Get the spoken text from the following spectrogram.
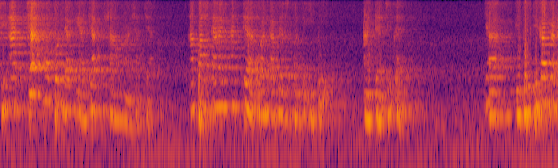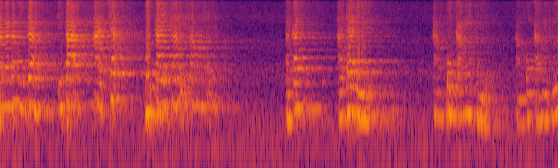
diajak maupun tidak diajak sama saja. Apa sekarang ada orang kafir seperti itu? Ada juga. Ya dibuktikan kadang-kadang sudah kita ajak berkali-kali sama saja. Bahkan ada di kampung kami dulu. Kampung kami dulu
